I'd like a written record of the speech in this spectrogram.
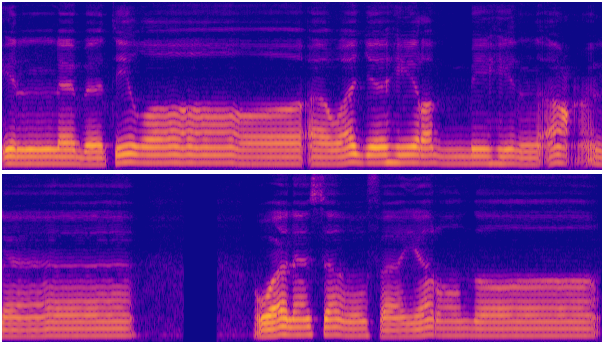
إلا ابتغاء وجه ربه الأعلى ولسوف يرضى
